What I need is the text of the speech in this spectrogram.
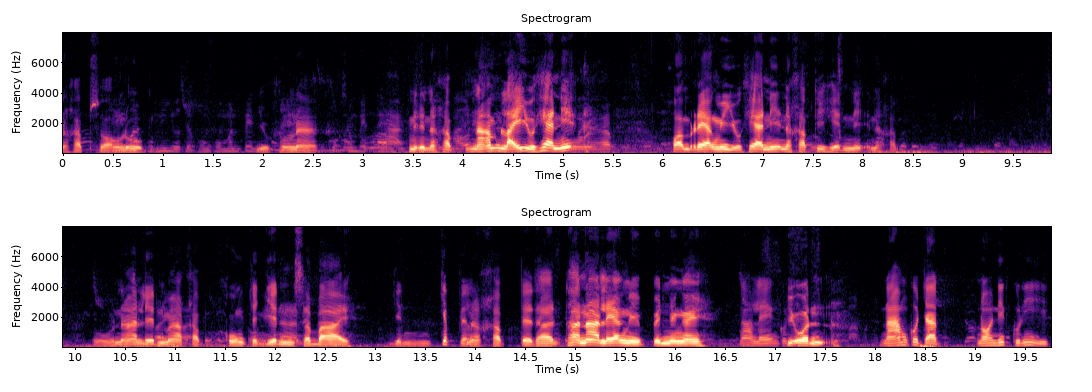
นะครับสองรูปผมมีอยู่แต่ของผมมันเป็นอยู่ข้างหน้าพวกสำเร็จได้นี่นะครับ น้ำไหลอยู่แค่นี้ ความแรงมีอยู่แค่นี้นะครับที่เห็นนี้นะครับ โอ้น่าเล่นมากครับ คงจะเย็นสบายเย็นเจ็บเลยล่ะนะครับ แต่ถ้าถ้าหน้าแรงนี่เป็นยังไงหน้าแรงก็พี่อ้น น้ำก็จะน้อยนิดกว่านี้อีก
